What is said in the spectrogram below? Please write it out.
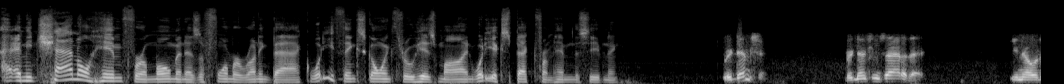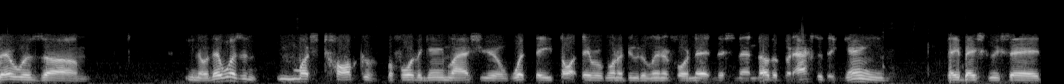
I mean, channel him for a moment as a former running back. What do you think's going through his mind? What do you expect from him this evening? Redemption, redemption Saturday. You know, there was, um, you know, there wasn't much talk of before the game last year of what they thought they were going to do to Leonard Fournette, and this and that and other. But after the game, they basically said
